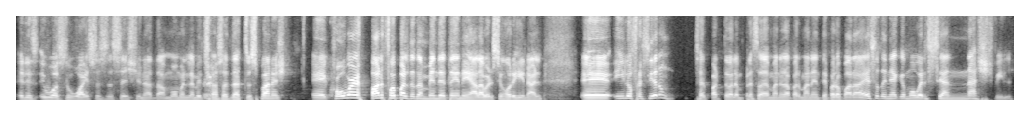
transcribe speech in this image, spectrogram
It is. It was the wisest decision at that moment. Let me translate that to Spanish. Eh, Crowbar fue parte también de TNA, la versión original, eh, y le ofrecieron ser parte de la empresa de manera permanente, pero para eso tenía que moverse a Nashville.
